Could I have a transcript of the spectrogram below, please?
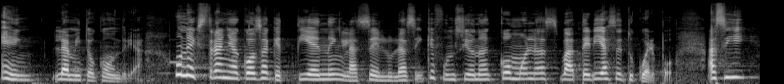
en la mitocondria, una extraña cosa que tienen las células y que funciona como las baterías de tu cuerpo. Así,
